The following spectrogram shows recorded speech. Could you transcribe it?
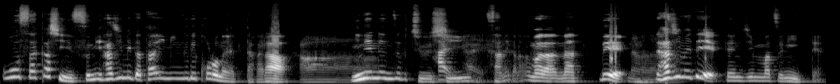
大阪市に住み始めたタイミングでコロナやったからあ2年連続中止、はいはいはい。3年かな？まだなってで初めて天神祭りに行って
